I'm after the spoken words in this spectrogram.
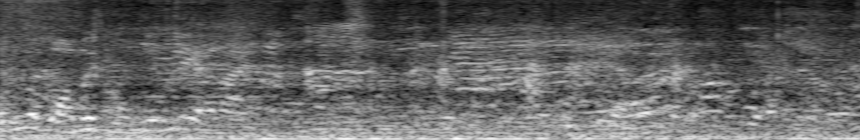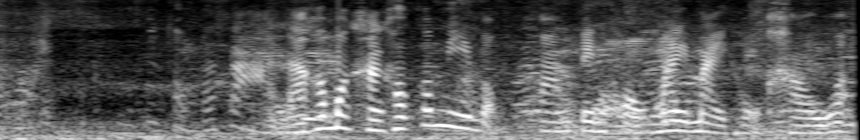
ผมก็บอกไม่ถูกว่าเรียกอะไรสองภาษาแล้วเขาบางครั้งเขาก็มีแบบความเป็นของใหม่ๆของเขาอะ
